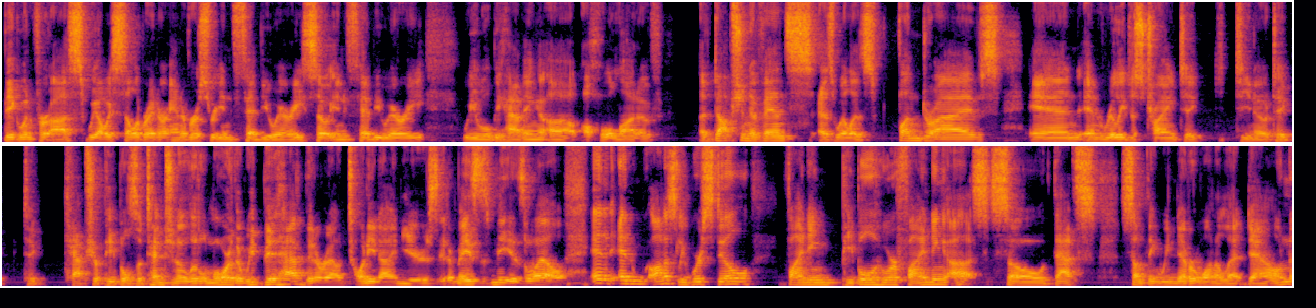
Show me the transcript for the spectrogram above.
big one for us. We always celebrate our anniversary in February. So in February, we will be having a, a whole lot of adoption events as well as fund drives and and really just trying to, to you know to to capture people's attention a little more that we been, have been around 29 years. It amazes me as well. And and honestly, we're still finding people who are finding us. So that's something we never want to let down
